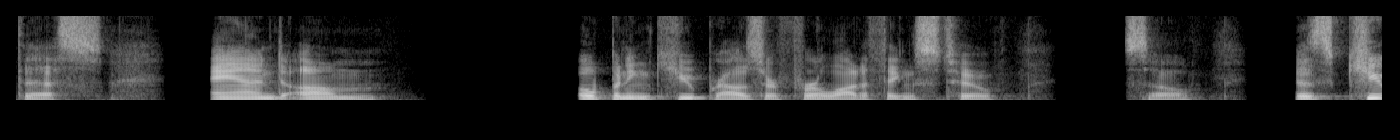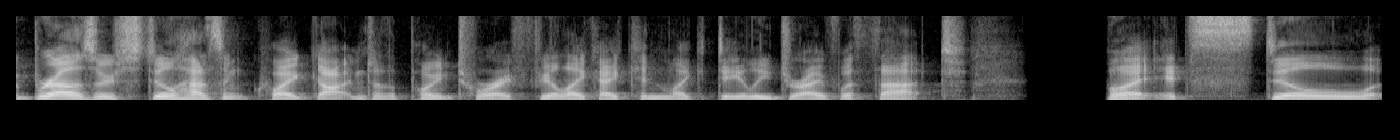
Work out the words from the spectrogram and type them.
this and um opening qutebrowser for a lot of things too. So because qutebrowser still hasn't quite gotten to the point to where I feel like I can like daily drive with that, but it's still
